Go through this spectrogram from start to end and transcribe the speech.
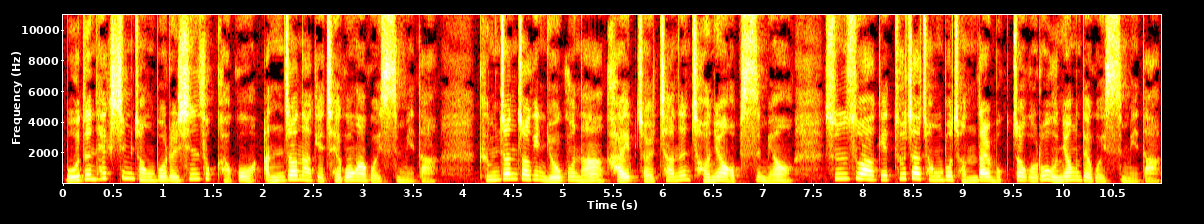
모든 핵심 정보를 신속하고 안전하게 제공하고 있습니다. 금전적인 요구나 가입 절차는 전혀 없으며 순수하게 투자 정보 전달 목적으로 운영되고 있습니다.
